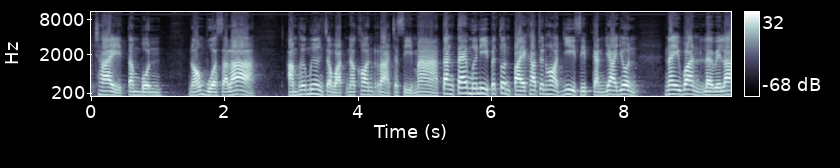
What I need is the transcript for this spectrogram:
คชัย ตำบลหนองบัวสาราอำเภอเมืองจังหวัดนครราชสีมา ตั้งแต่เมื่อนี้เป็นต้นไปครับจนหอด 20 กันยายนในวันและเวลา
